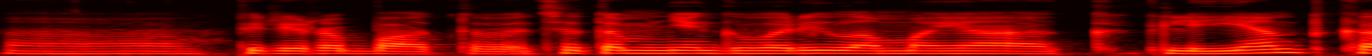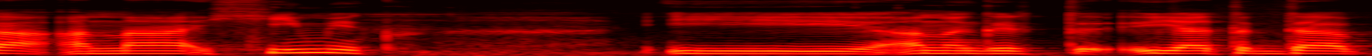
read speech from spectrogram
э, перерабатывается. Это мне говорила моя клиентка, она химик, и она говорит, я тогда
